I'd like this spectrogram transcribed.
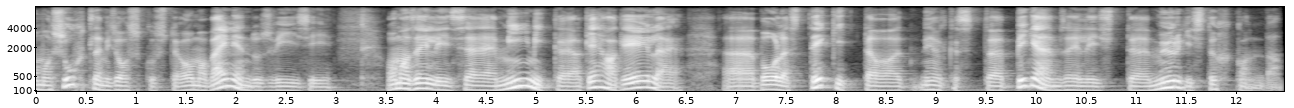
oma suhtlemisoskuste, oma väljendusviisi, oma sellise miimika ja kehakeele poolest tekitavad niisugust äh, pigem sellist äh, mürgist õhkkonda.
